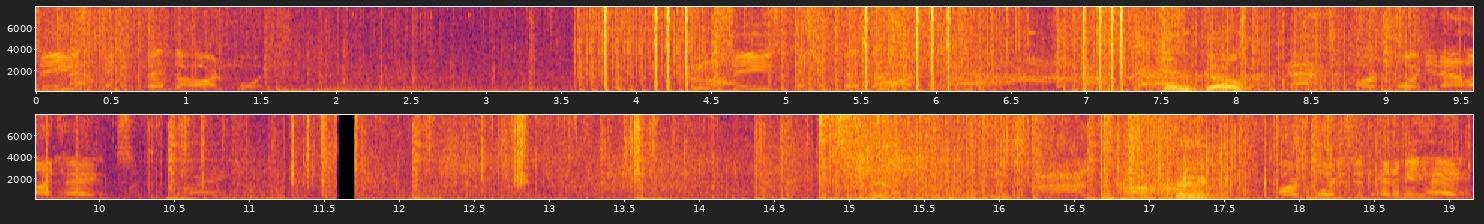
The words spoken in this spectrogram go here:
Seize and defend the hardpoint. Seize and defend the hardpoint. There we go. Hardpoint in Allied hands. Dang. Hardpoint is in enemy hands.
